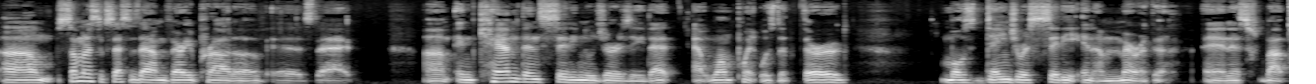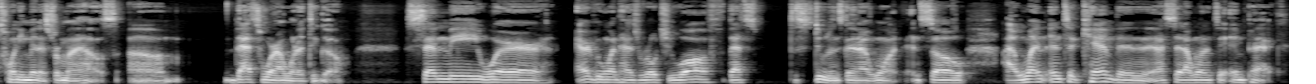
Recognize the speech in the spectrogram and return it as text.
Um, some of the successes that I'm very proud of is that um, in Camden City, New Jersey, that at one point was the third most dangerous city in America, and it's about 20 minutes from my house. Um, that's where I wanted to go. Send me where everyone has wrote you off. That's the students that I want. And so I went into Camden and I said I wanted to impact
